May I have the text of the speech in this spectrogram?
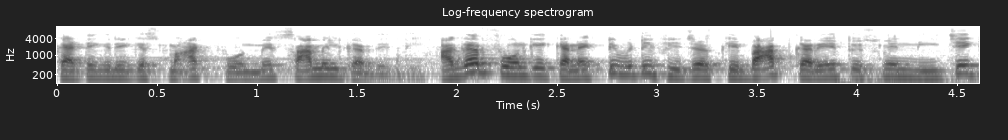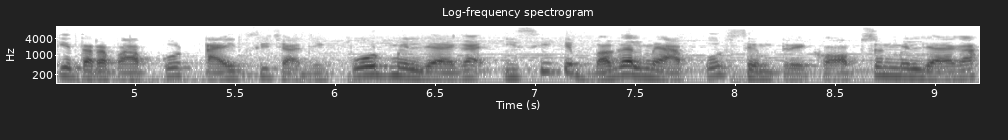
कैटेगरी के स्मार्टफ़ोन में शामिल कर देती है। अगर फ़ोन के कनेक्टिविटी फीचर्स की बात करें तो इसमें नीचे की तरफ़ आपको टाइप सी चार्जिंग पोर्ट मिल जाएगा, इसी के बगल में आपको सिम ट्रे का ऑप्शन मिल जाएगा।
